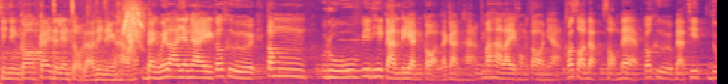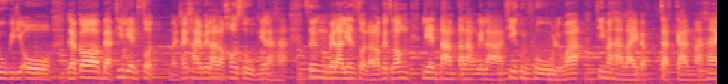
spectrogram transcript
จริง ๆ ก็ใกล้จะเรียนจบแล้วจริง ๆ ครับ แบ่งเวลายังไงก็คือต้องรู้วิธีการเรียนก่อนล้วกันฮะมหาลัยของต่อเนี่ยเขาสอนแบบ 2 แบบก็คือแบบที่ดูวิดีโอ แล้วก็แบบที่เรียนสดเหมือนคล้าย ๆ เวลาเราเข้าซูมนี่แหละฮะซึ่งเวลาเรียนสดเราก็จะต้องเรียนตามตารางเวลาที่คุณครู หรือว่าที่มหาลัยแบบจัดการมาให้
